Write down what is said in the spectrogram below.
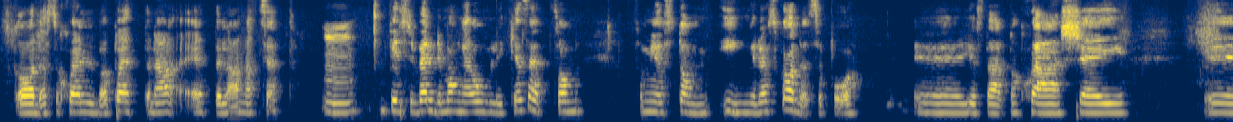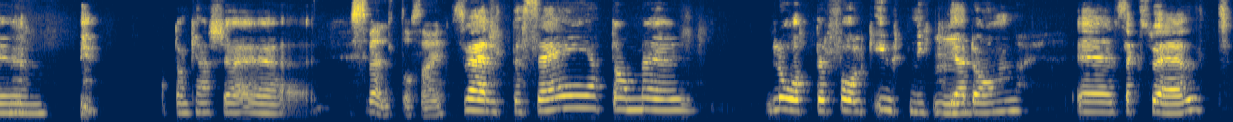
skadar sig själva på ett eller, ett eller annat sätt. mm, Det finns ju väldigt många olika sätt som, som just de yngre skadar sig på. Eh, just det här att de skär sig. Eh, att de kanske eh, Svälter sig. svälter sig, att de eh, låter folk utnyttja Mm. dem eh, sexuellt.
